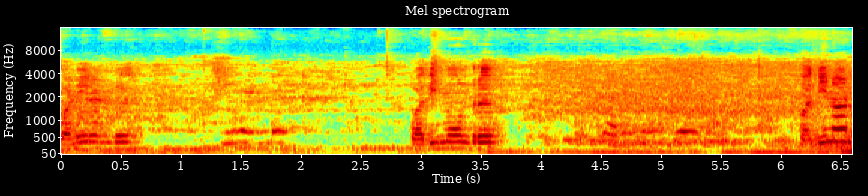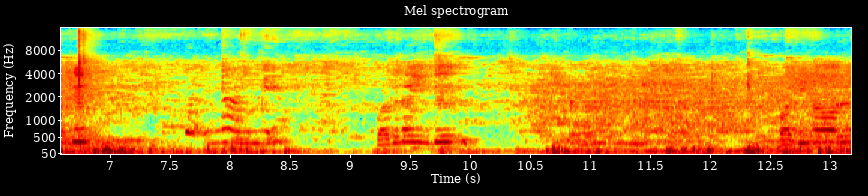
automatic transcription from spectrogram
பனிரெண்டு பதிமூன்று பதினான்கு பதினைந்து பதினாறு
